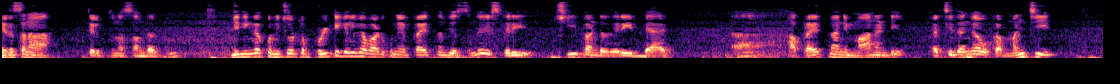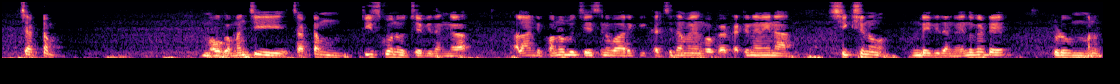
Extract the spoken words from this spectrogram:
నిరసన తెలుపుతున్న సందర్భం. దీన్ని ఇంకా కొన్ని చోట్ల పొలిటికల్గా వాడుకునే ప్రయత్నం చేస్తుంది it's very cheap and very bad ఆ ప్రయత్నాన్ని మానండి. ఖచ్చితంగా ఒక మంచి చట్టం ఒక మంచి చట్టం తీసుకొని వచ్చే విధంగా అలాంటి పనులు చేసిన వారికి ఖచ్చితమైన ఒక కఠినమైన శిక్షను ఉండే విధంగా. ఎందుకంటే ఇప్పుడు మనం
